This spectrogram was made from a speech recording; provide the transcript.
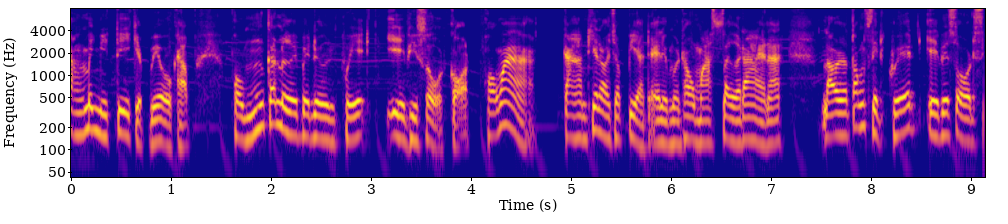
ยังไม่มีตี้เก็บเวลครับ ผมก็เลยไปเดินเควสเอพิโซดก่อน เพราะว่าการที่เราจะเปลี่ยน Elemental Master ได้นะ เราจะต้องเสร็จเควสเอพิโซด16.1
